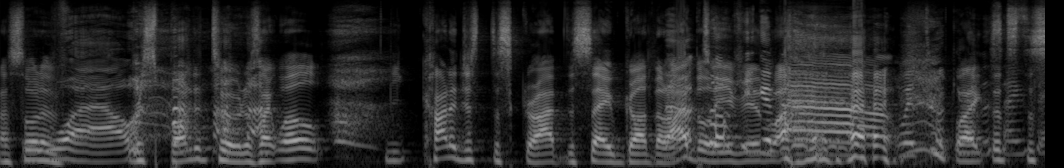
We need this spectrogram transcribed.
I sort of wow. responded to it. I was like, well, you kind of just described the same God that I believe in. about. We're talking like about the that's same the thing.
